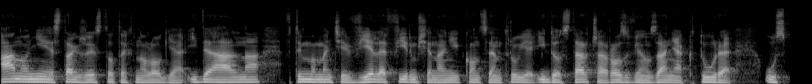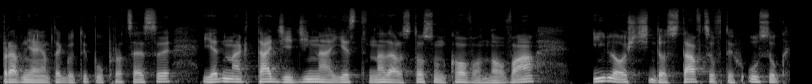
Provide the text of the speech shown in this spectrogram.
Ano nie jest tak, że jest to technologia idealna. W tym momencie wiele firm się na niej koncentruje i dostarcza rozwiązania, które usprawniają tego typu procesy. Jednak ta dziedzina jest nadal stosunkowo nowa ilość dostawców tych usług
